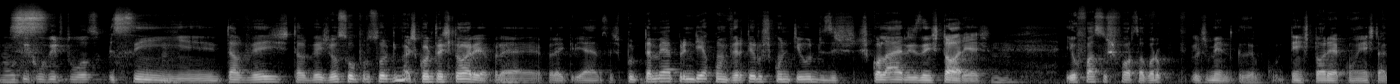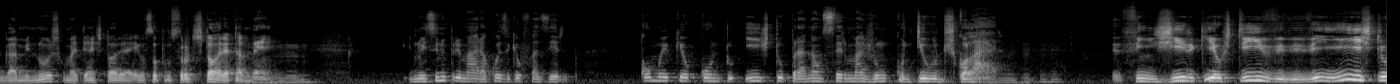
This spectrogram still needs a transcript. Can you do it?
um ciclo virtuoso? Sim, talvez, talvez. Eu sou o professor que mais conta história para, para crianças, porque também aprendi a converter os conteúdos es- escolares em histórias. Eu faço esforço, agora, felizmente, quer dizer, tem história com esta H minúsculo, mas tem a história, eu sou professor de história também. E no ensino primário, a coisa que eu fazia, como é que eu conto isto para não ser mais um conteúdo escolar? Fingir que eu estive, vivi isto,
